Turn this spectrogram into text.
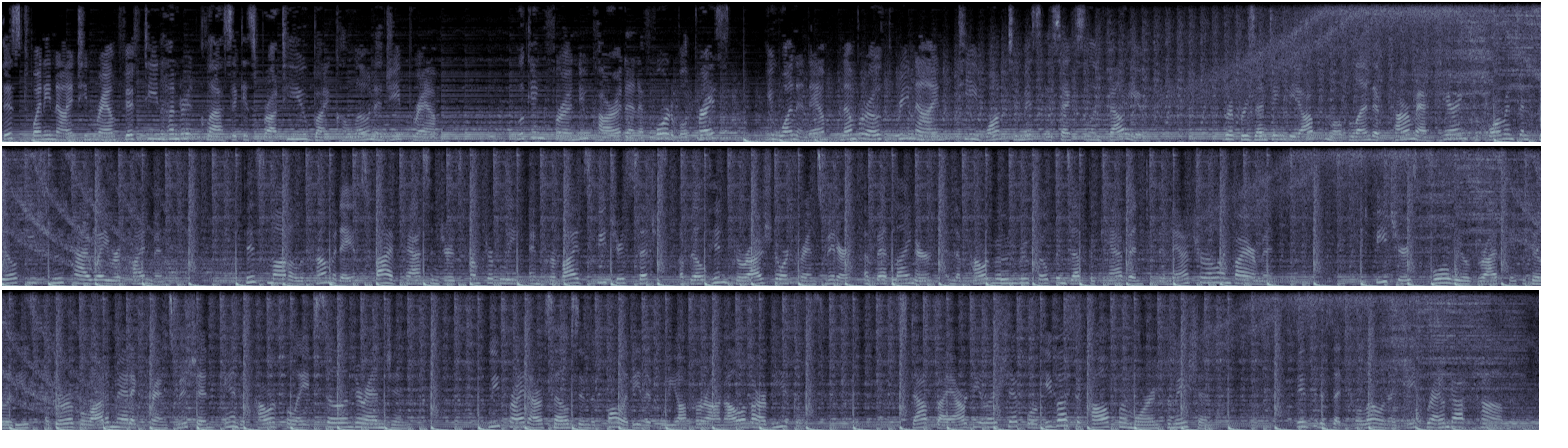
This 2019 Ram 1500 Classic is brought to you by Kelowna Jeep Ram. Looking for a new car at an affordable price? You want an AMP number 039T want to miss this excellent value. Representing the optimal blend of tarmac carrying performance and silky smooth highway refinement. This model accommodates five passengers comfortably and provides features such as a built-in garage door transmitter, a bed liner, and the power moonroof opens up the cabin to the natural environment. Features four-wheel drive capabilities, a durable automatic transmission, and a powerful eight-cylinder engine. We pride ourselves in the quality that we offer on all of our vehicles. Stop by our dealership or give us a call for more information. Visit us at KelownaJeepRam.com.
